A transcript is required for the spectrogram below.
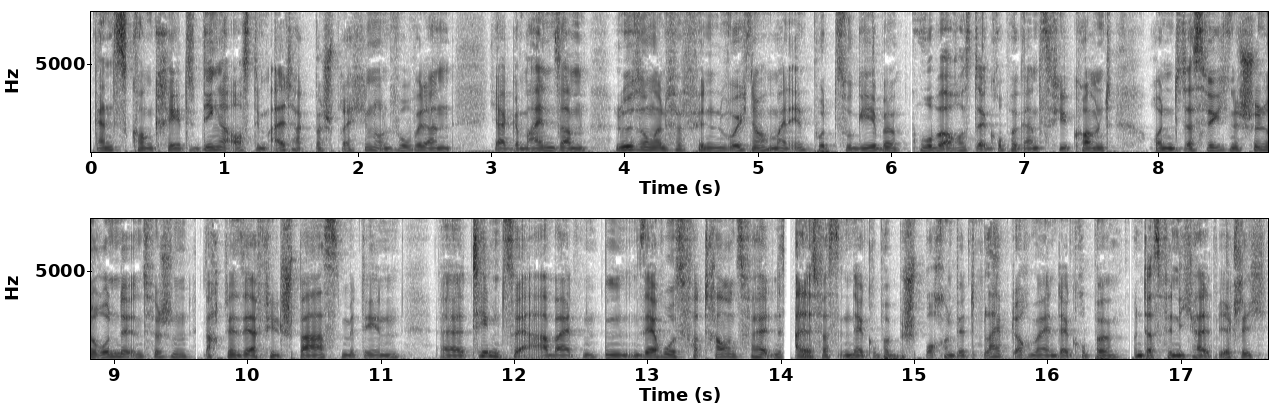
ganz konkrete Dinge aus dem Alltag besprechen und wo wir dann ja gemeinsam Lösungen verfinden, wo ich noch meinen Input zugebe, wo aber auch aus der Gruppe ganz viel kommt. Und das ist wirklich eine schöne Runde inzwischen. Macht mir sehr viel Spaß, mit den äh, Themen zu erarbeiten. Ein sehr hohes Vertrauensverhältnis. Alles, was in der Gruppe besprochen wird, bleibt auch immer in der Gruppe. Und das finde ich halt wirklich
